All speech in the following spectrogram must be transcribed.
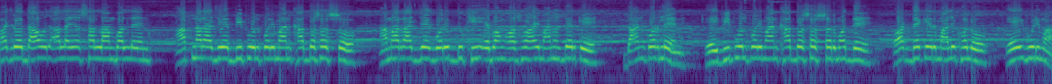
হজরত দাউদ আল্লাহ সাল্লাম বললেন, আপনারা যে বিপুল পরিমাণ খাদ্যশস্য আমার রাজ্যে গরিব দুঃখী এবং অসহায় মানুষদেরকে দান করলেন, এই বিপুল পরিমাণ খাদ্যশস্যর মধ্যে অর্ধেকের মালিক হলো এই বুড়িমা।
